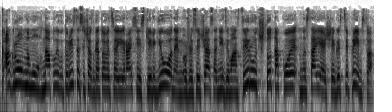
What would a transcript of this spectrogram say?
К огромному наплыву туристов сейчас готовятся и российские регионы. Уже сейчас они демонстрируют, что такое настоящее гостеприимство.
